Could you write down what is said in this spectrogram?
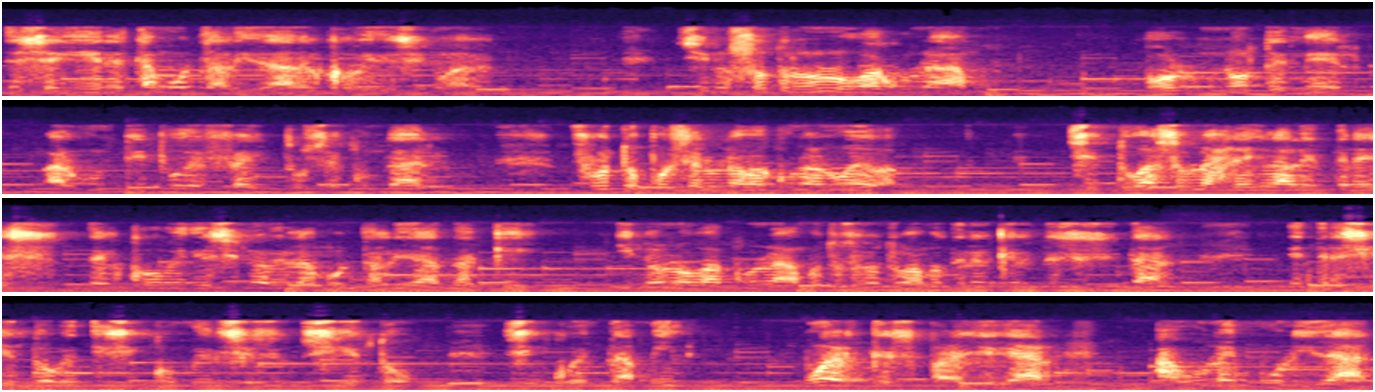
de seguir esta mortalidad del COVID-19. Si nosotros no nos vacunamos por no tener algún tipo de efecto secundario, fruto por ser una vacuna nueva, si tú haces una regla de tres del COVID-19 y la mortalidad aquí, y no nos vacunamos, entonces nosotros vamos a tener que necesitar entre 125 mil y 150 mil muertes para llegar a una inmunidad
